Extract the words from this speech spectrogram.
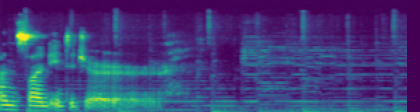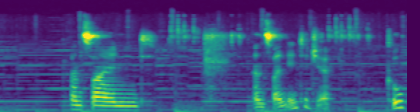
Unsigned integer. Unsigned unsigned integer. Cool.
